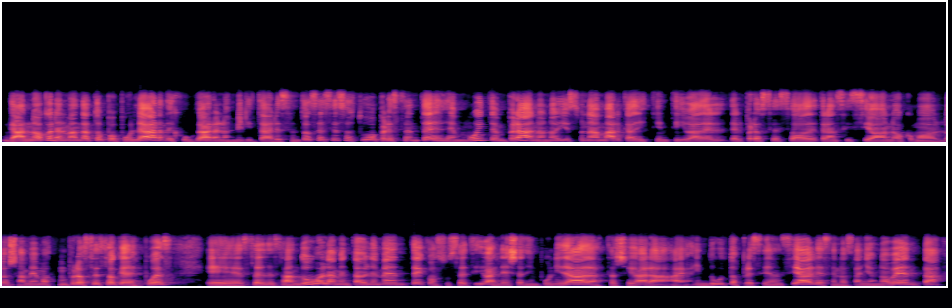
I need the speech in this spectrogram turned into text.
ganó con el mandato popular de juzgar a los militares, entonces eso estuvo presente desde muy temprano ¿no? y es una marca distintiva del, del proceso de transición o como lo llamemos, un proceso que después se desanduvo lamentablemente con sucesivas leyes de impunidad hasta llegar a, a indultos presidenciales presidenciales en los años 90,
